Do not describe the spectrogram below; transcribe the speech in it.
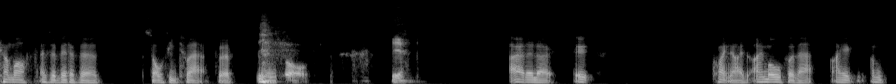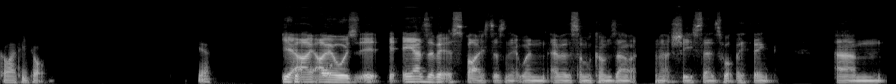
come off as a bit of a salty twat for yeah. I don't know. It's quite nice. I'm all for that. I I'm glad he got yeah. Yeah, I, I always it, it adds a bit of spice, doesn't it, whenever someone comes out and actually says what they think. Um,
